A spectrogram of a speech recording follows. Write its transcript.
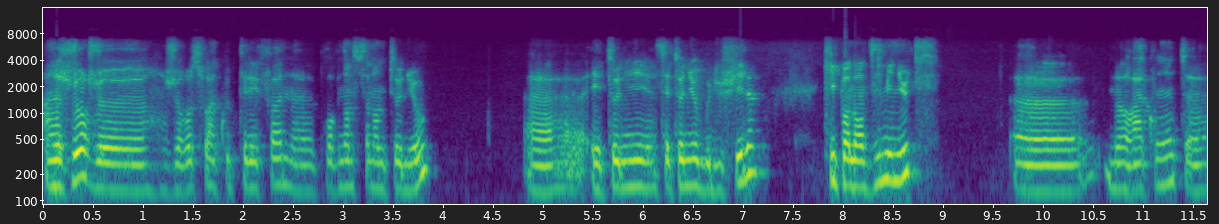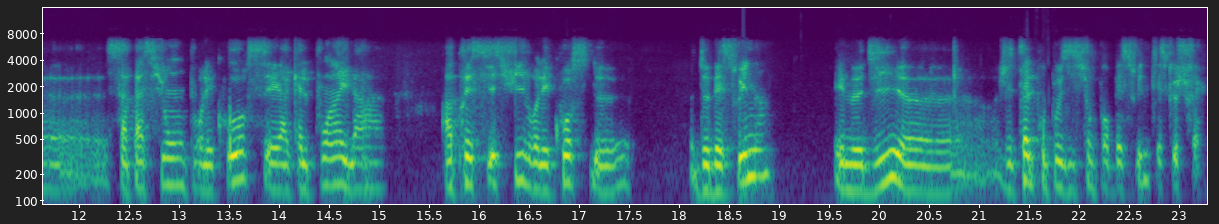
Un jour, je, je, reçois un coup de téléphone provenant de San Antonio et Tony, c'est Tony au bout du fil qui pendant 10 minutes euh, me raconte euh, sa passion pour les courses et à quel point il a apprécié suivre les courses de, de Beswin et me dit euh, j'ai telle proposition pour Beswin, qu'est-ce que je fais?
